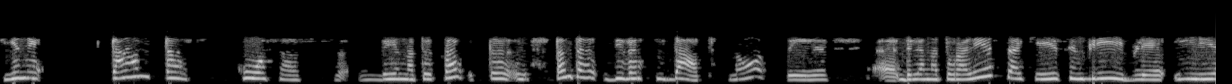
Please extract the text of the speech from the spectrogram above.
tiene tantas cosas de tanta diversidad, ¿no? De, eh, de la naturaleza que es increíble y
